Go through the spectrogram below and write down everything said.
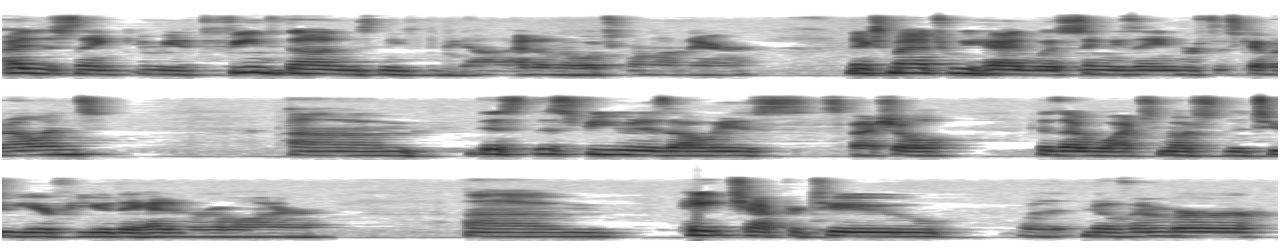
I just think, I mean, if the Fiend's done, this needs to be done. I don't know what's going on there. Next match we had was Sami Zayn versus Kevin Owens. Um, this this feud is always special because I watched most of the two year feud they had in Ring of Honor. Um, Hate Chapter Two was it November,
